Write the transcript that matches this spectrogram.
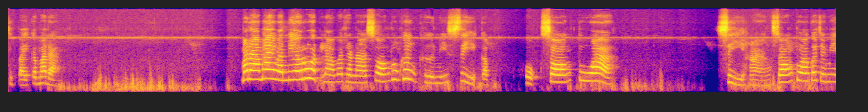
สิไปก็มาดาม ดามให้วันนี้รวดลาพัฒนาสองทุ่มครึ่งคืนนี้สี่กับหกสองตัวสี่หางสองตัวก็จะมี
